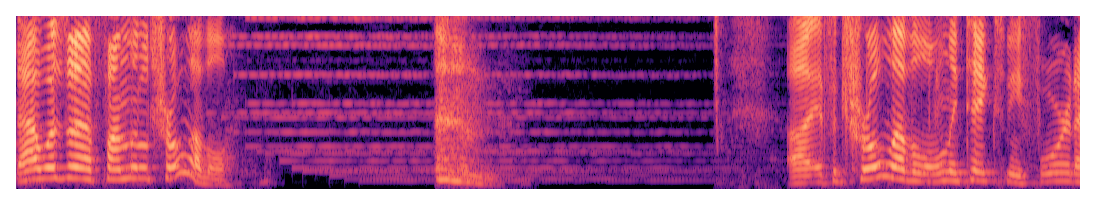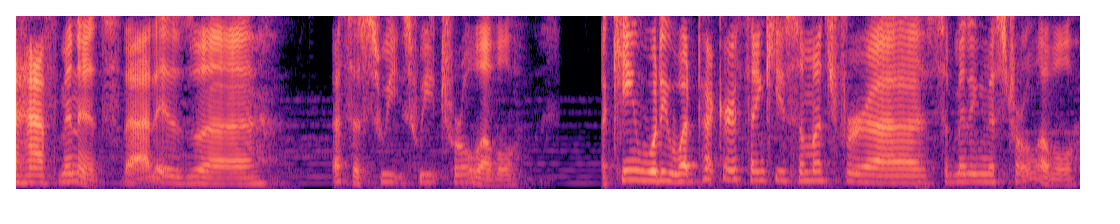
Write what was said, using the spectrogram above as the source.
That was a fun little troll level. Uh, if a troll level only takes me four and a half minutes, that is, uh, that's a sweet, sweet troll level. A King Woody Woodpecker, thank you so much for uh, submitting this troll level.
